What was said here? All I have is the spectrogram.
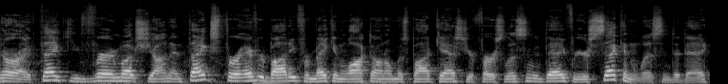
All right, thank you very much, John, and thanks for everybody for making Locked On Ole Miss podcast your first listen today. For your second listen today,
